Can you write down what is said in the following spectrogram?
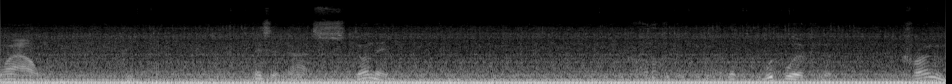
Wow. Isn't that stunning? God, look at the, look at the woodwork and the chrome.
